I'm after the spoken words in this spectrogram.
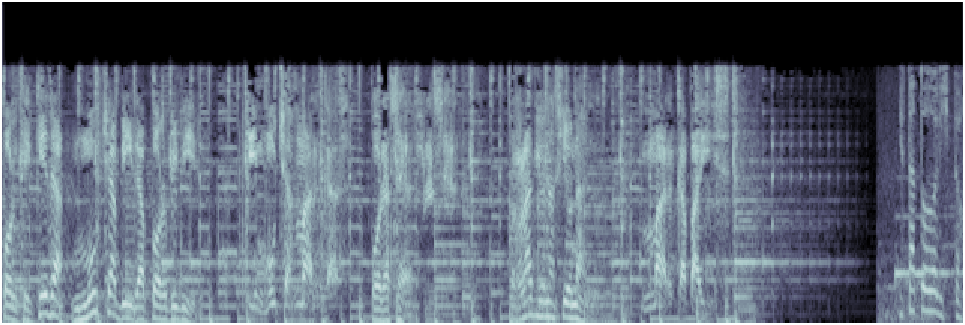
Porque queda mucha vida por vivir y muchas marcas por hacer. Radio Nacional, marca país. Está todo listo.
